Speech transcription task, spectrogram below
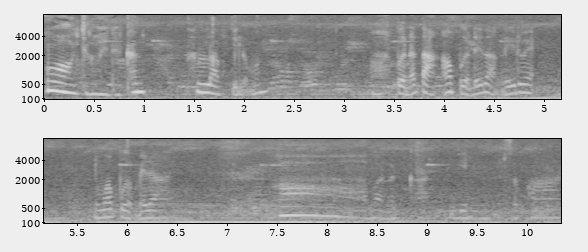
ง่วงจังเลยนี่ยท่านท่านหลับอยู่หรือมั้งเปิดหน้าต่างเอาเปิดได้หลังได้ด้วยนึกว่าเปิดไม่ได้อ้าวบรรยากาศเย็นสบาย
